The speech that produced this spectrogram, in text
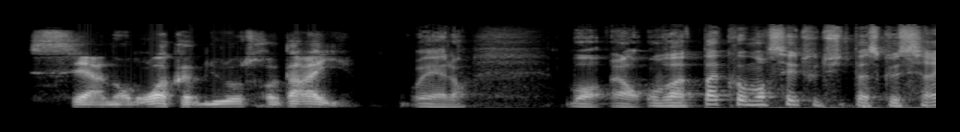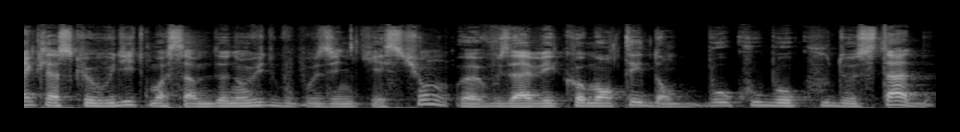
c'est un endroit comme nul autre pareil. Oui, alors. Bon, alors on va pas commencer tout de suite parce que c'est vrai que là, ce que vous dites, moi, ça me donne envie de vous poser une question. Vous avez commenté dans beaucoup, beaucoup de stades.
